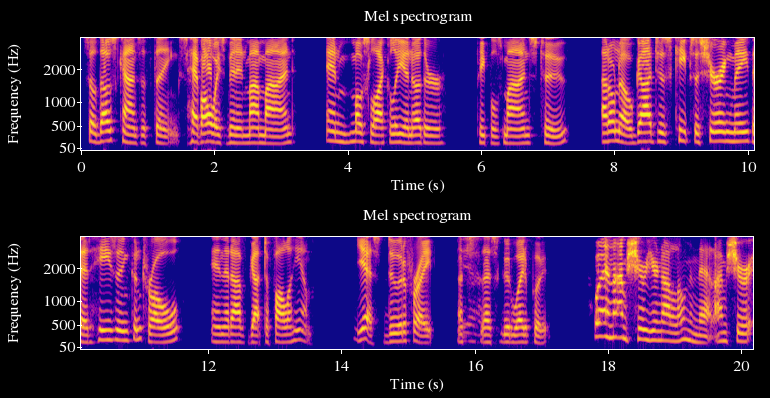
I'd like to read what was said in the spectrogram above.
So, those kinds of things have always been in my mind, and most likely in other people's minds too. I don't know. God just keeps assuring me that He's in control and that I've got to follow Him. Yes, do it afraid. That's, Yeah. that's a good way to put it. Well, and I'm sure you're not alone in that. I'm sure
